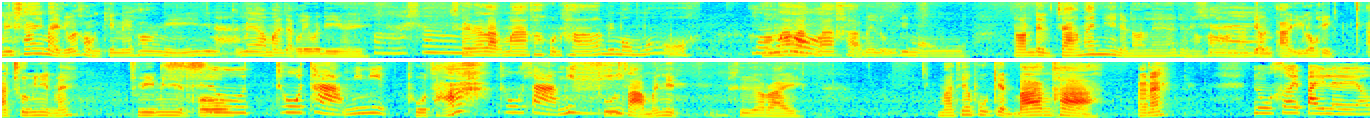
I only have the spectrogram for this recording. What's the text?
ไม่ใช่หมายถึงว่าของกินในห้องนี้ที่แม่เอามาจากเลวดีไงอ๋อใช่ใช่น่ารักมากขอบคุณครับพี่โมโมโมน้องโน่ารักมากค่ะ ไม่รู้พี่โม นอนดึกจังไม่เนี่ยเดี๋ยวนอนแล้วเดี๋ยวน้องก็นอนแล้วเดี๋ยวอ่านอีกลงอีกอะชูมินิทไหมชูมินิทโฟทูทูถามมินิททูท้าทูสามมินิททูสามมินิทคืออะไร มาเที่ยวภูเก็ตบ้างค่ะ ไปไหม หนูเคยไปแล้ว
